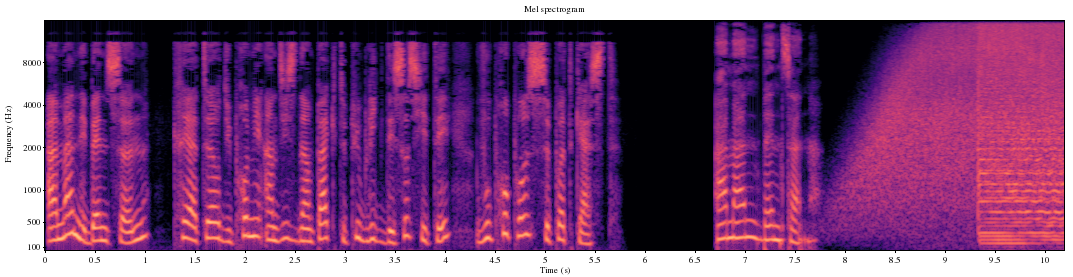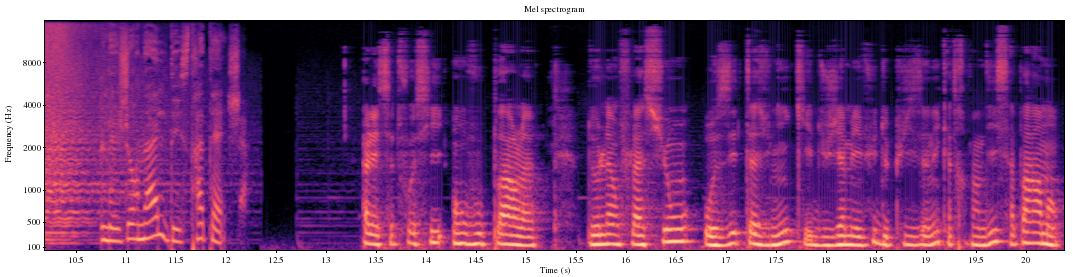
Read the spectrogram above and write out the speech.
Haman et Benson, créateurs du premier indice d'impact public des sociétés, vous proposent ce podcast. Haman Benson. Le journal des stratèges. Allez, cette fois-ci, on vous parle de l'inflation aux États-Unis qui est du jamais vu depuis les années 90 apparemment,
